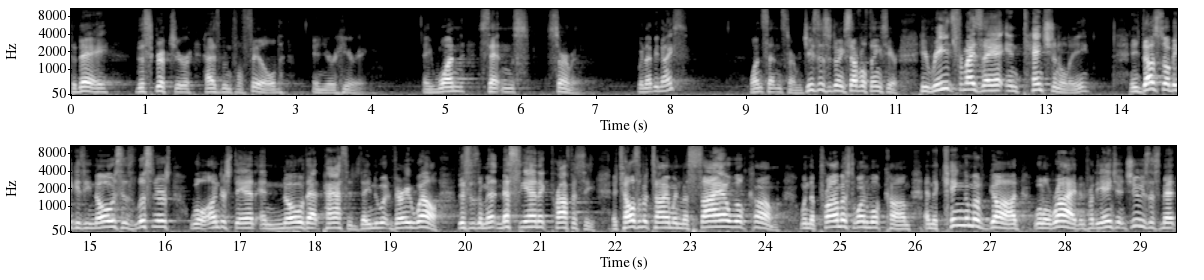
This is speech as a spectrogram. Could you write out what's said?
Today, this scripture has been fulfilled in your hearing. A one sentence sermon. Wouldn't that be nice? One sentence sermon. Jesus is doing several things here. He reads from Isaiah intentionally, and he does so because he knows his listeners will understand and know that passage. They knew it very well. This is a messianic prophecy. It tells of a time when Messiah will come, when the promised one will come, and the kingdom of God will arrive. And for the ancient Jews, this meant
